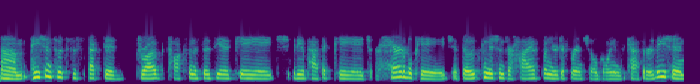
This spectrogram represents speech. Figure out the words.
Um, patients with suspected drug toxin associated PAH, idiopathic PAH, or heritable PAH, if those conditions are highest on your differential going into catheterization,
